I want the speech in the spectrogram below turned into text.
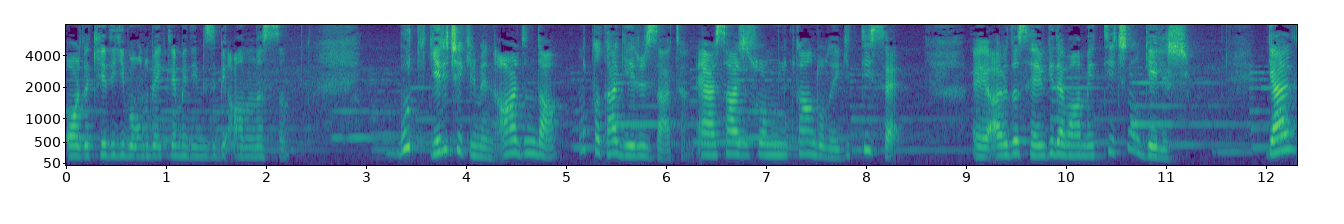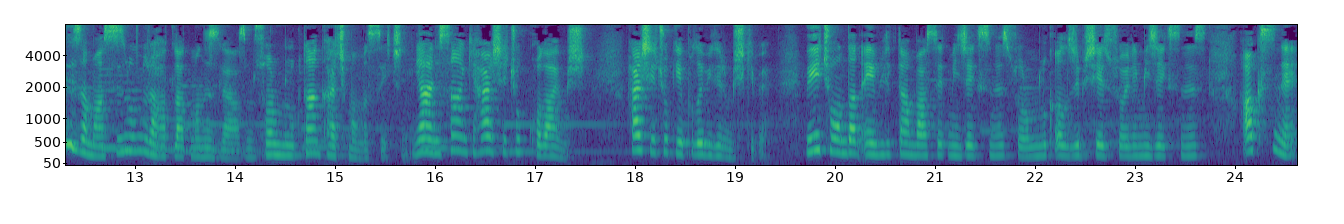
Orada kedi gibi onu beklemediğimizi bir anlasın. Bu geri çekilmenin ardından mutlaka gelir zaten. Eğer sadece sorumluluktan dolayı gittiyse e, arada sevgi devam ettiği için o gelir. Geldiği zaman sizin onu rahatlatmanız lazım. Sorumluluktan kaçmaması için. Yani sanki her şey çok kolaymış. Her şey çok yapılabilirmiş gibi. Ve hiç ondan evlilikten bahsetmeyeceksiniz. Sorumluluk alıcı bir şey söylemeyeceksiniz. Aksine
